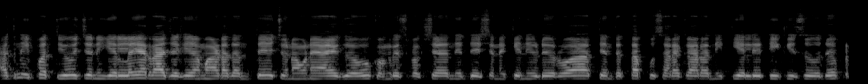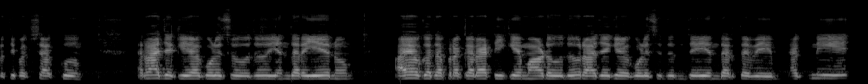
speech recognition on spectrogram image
ಅಗ್ನಿಪಥ್ ಯೋಜನೆಯಲ್ಲೇ ರಾಜಕೀಯ ಮಾಡದಂತೆ ಚುನಾವಣೆ ಆಯೋಗವು ಕಾಂಗ್ರೆಸ್ ಪಕ್ಷ ನಿರ್ದೇಶನಕ್ಕೆ ನೀಡಿರುವ ಅತ್ಯಂತ ತಪ್ಪು ಸರಕಾರ ನೀತಿಯಲ್ಲಿ ಟೀಕಿಸುವುದು ಪ್ರತಿಪಕ್ಷ ಹಕ್ಕು. ರಾಜಕೀಯಗೊಳಿಸುವುದು ಎಂದರೆ ಏನು? ಆಯೋಗದ ಪ್ರಕಾರ ಟೀಕೆ ಮಾಡುವುದು ರಾಜಕೀಯಗೊಳಿಸಿದಂತೆ ಎಂದರ್ಥವೇ? ಅಗ್ನಿ,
